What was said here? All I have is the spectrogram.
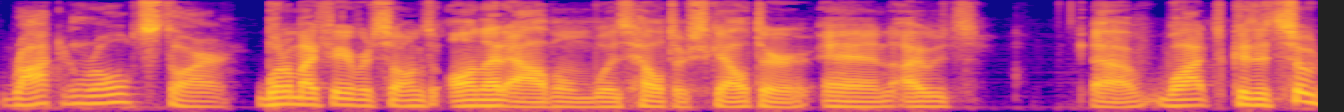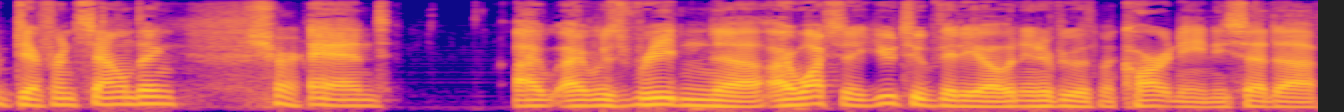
rock and roll star. one of my favorite songs on that album was Helter Skelter, and I was uh, watched because it's so different sounding. Sure. And I, I was reading, uh, I watched a YouTube video, an interview with McCartney, and he said uh,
